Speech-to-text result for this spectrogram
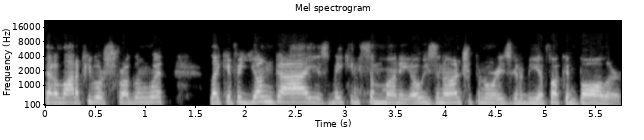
that a lot of people are struggling with, like if a young guy is making some money, oh, he's an entrepreneur, he's going to be a fucking baller.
